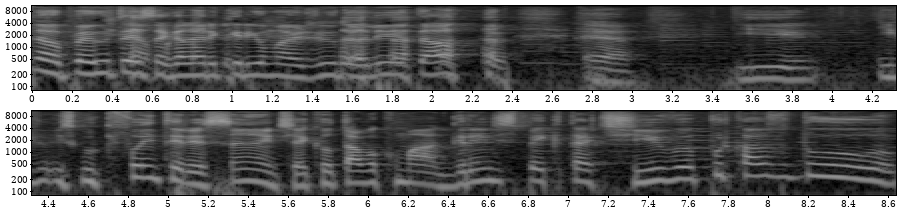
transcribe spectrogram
não, eu perguntei se a galera queria uma ajuda ali e tal. É. E, e o que foi interessante é que eu tava com uma grande expectativa por causa do.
